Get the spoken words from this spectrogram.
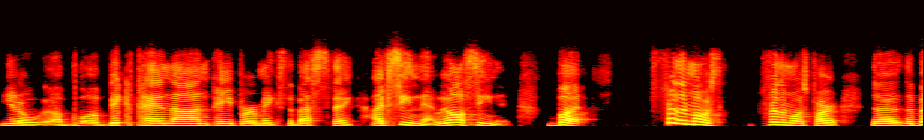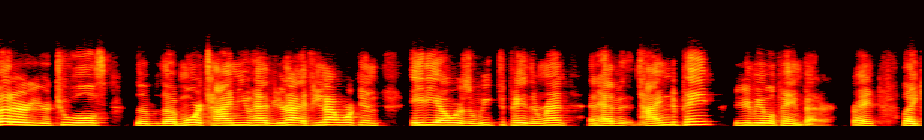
you know a, a big pen on paper makes the best thing. I've seen that. We've all seen it. But for the most for the most part, the the better your tools, the the more time you have. You're not if you're not working 80 hours a week to pay the rent and have time to paint, you're gonna be able to paint better, right? Like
